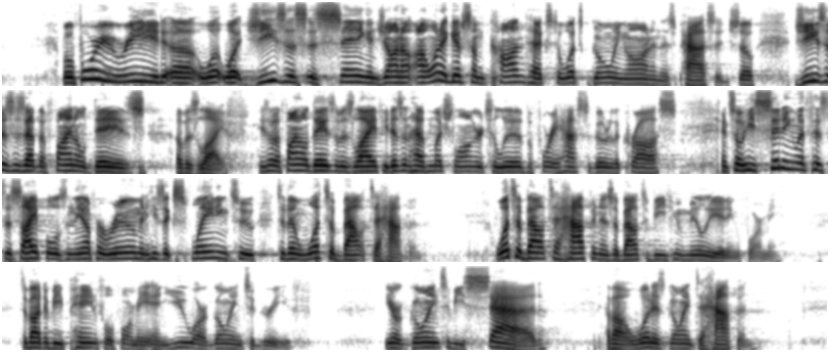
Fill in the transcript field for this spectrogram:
Before we read uh, what, what Jesus is saying in John, I, I want to give some context to what's going on in this passage. So, Jesus is at the final days of his life. He's at the final days of his life. He doesn't have much longer to live before he has to go to the cross. And so he's sitting with his disciples in the upper room and he's explaining to, to them what's about to happen. What's about to happen is about to be humiliating for me. It's about to be painful for me, and you are going to grieve. You're going to be sad about what is going to happen.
